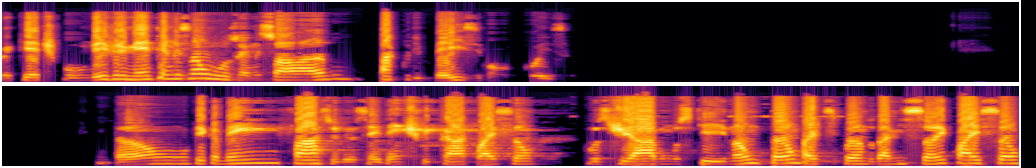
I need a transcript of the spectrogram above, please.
Porque, tipo, livremente eles não usam, eles só andam um taco de beisebol, coisa. Então fica bem fácil de você identificar quais são os diabos que não estão participando da missão e quais são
